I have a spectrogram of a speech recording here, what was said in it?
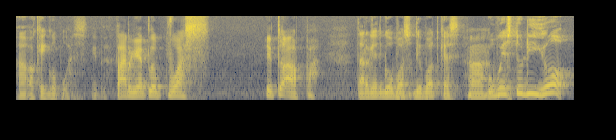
uh, oke gue puas gitu. Target lu puas itu apa? Target gue di podcast, gue punya studio.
